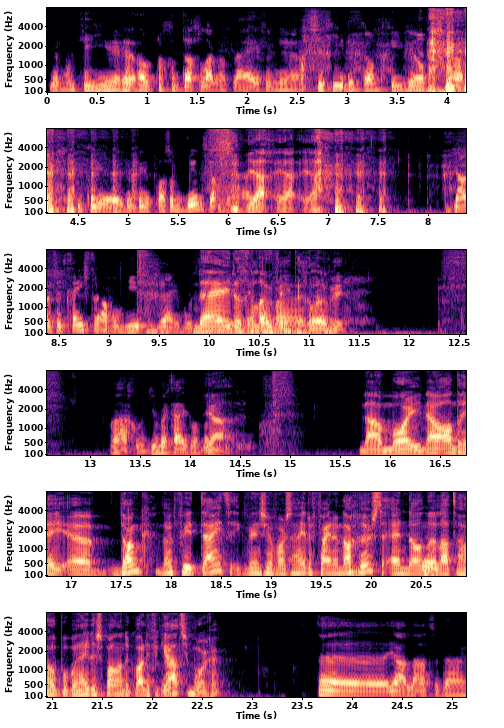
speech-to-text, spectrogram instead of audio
dan moet je hier ook nog een dag langer blijven. Uh, als je hier de Grand Prix wil. dan, kun je, dan kun je pas op dinsdag naar huis. Ja, ja, ja. Nou is het geen straf om hier te zijn. Moet nee, dat geloof ik, dat geloof ik. Maar goed, je begrijpt wat ja. Nou, mooi. Nou, André, uh, dank. Dank voor je tijd. Ik wens je vast een hele fijne nachtrust. En dan uh, laten we hopen op een hele spannende kwalificatie ja. morgen. Uh, ja, laten we, daar,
